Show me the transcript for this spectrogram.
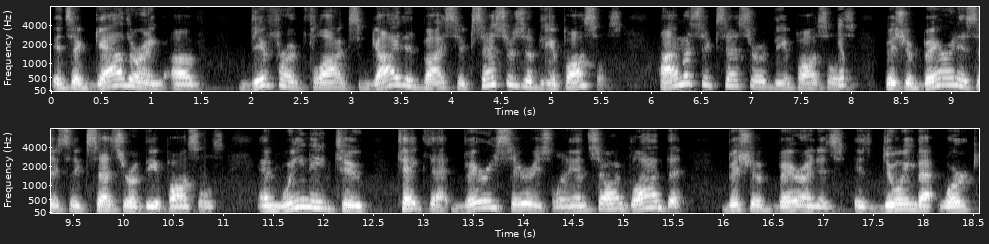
It's a gathering of different flocks guided by successors of the apostles. I'm a successor of the apostles. Yep. Bishop Barron is a successor of the apostles. And we need to take that very seriously. And so I'm glad that Bishop Barron is, is doing that work.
